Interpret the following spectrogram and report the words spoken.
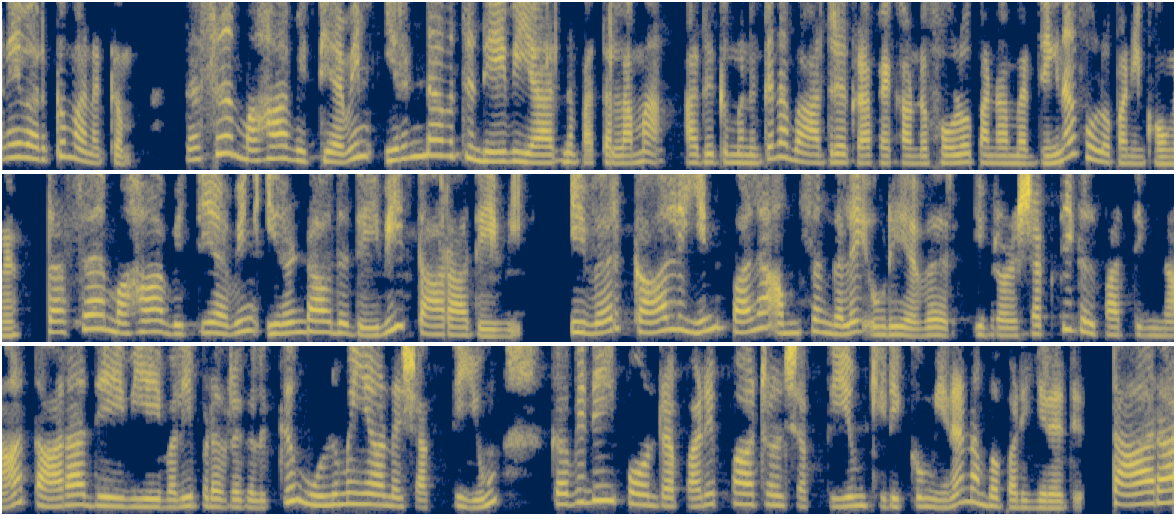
அனைவருக்கும் வணக்கம். தச மகாவித்யாவின் இரண்டாவது தேவி யாருன்னு பார்த்தலாமா அதுக்கு முன்னுக்கு நம்ம ஆதரவு கிராஃப் அக்கௌண்ட்டை ஃபாலோ பண்ணாமல் இருந்தீங்கன்னா ஃபாலோ பண்ணிக்கோங்க. தச மகாவித்யாவின் இரண்டாவது தேவி தாரா தேவி இவர் காளியின் பல அம்சங்களை உடையவர். இவரோட சக்திகள் பார்த்தீங்கன்னா தாராதேவியை வழிபடுறவர்களுக்கு முழுமையான சக்தியும் கவிதை போன்ற படைப்பாற்றல் சக்தியும் கிடைக்கும் என நம்பப்படுகிறது. தாரா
